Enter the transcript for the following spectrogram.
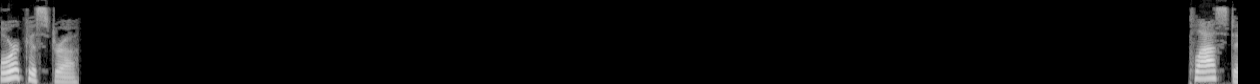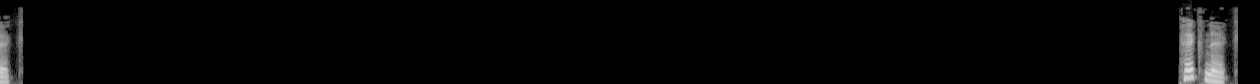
Orchestra. Plastic picnic.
